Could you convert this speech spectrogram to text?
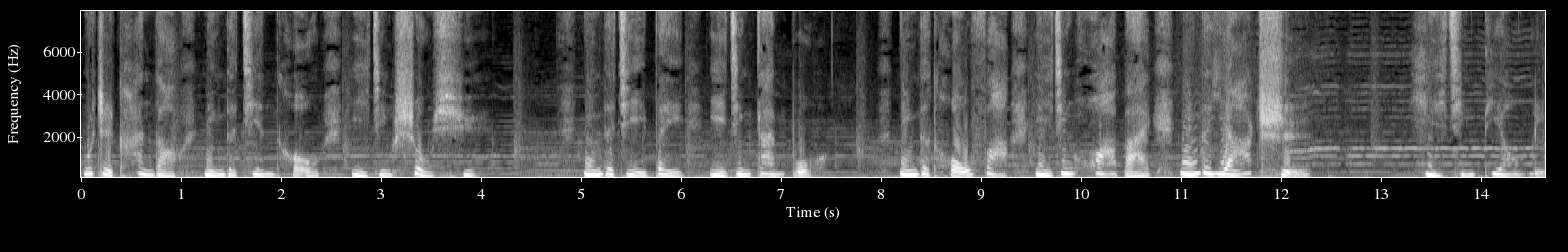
我只看到您的肩头已经瘦削，您的脊背已经单薄，您的头发已经花白，您的牙齿已经凋零，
